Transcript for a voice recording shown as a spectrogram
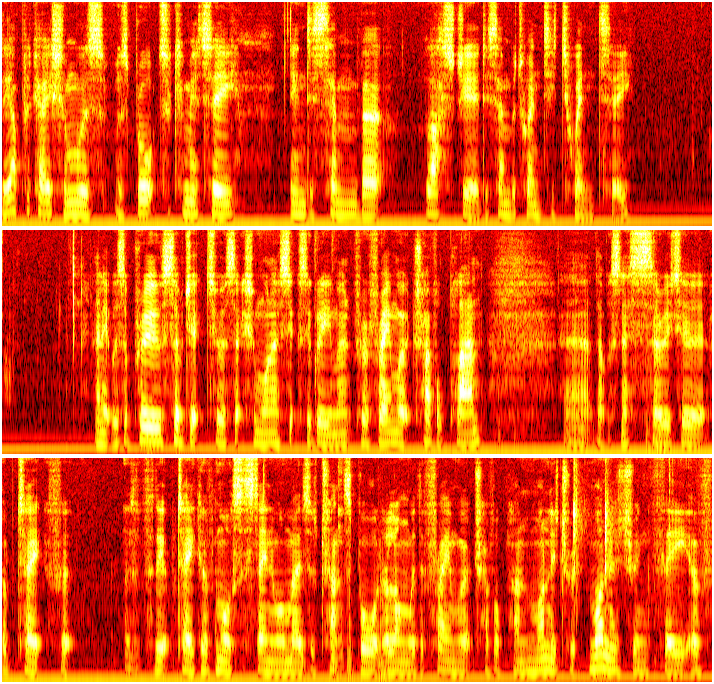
the application was was brought to committee in December last year, December 2020, and it was approved subject to a Section 106 agreement for a framework travel plan uh, that was necessary to uptake for for the uptake of more sustainable modes of transport, along with a framework travel plan monitor- monitoring fee of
